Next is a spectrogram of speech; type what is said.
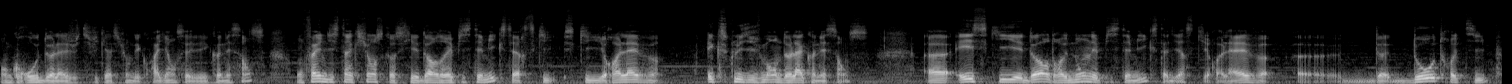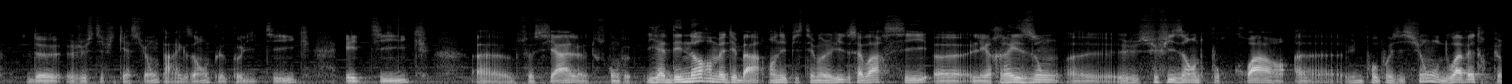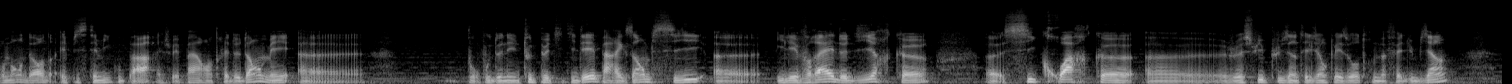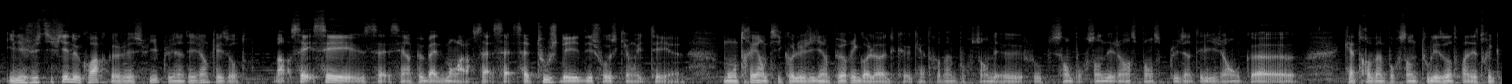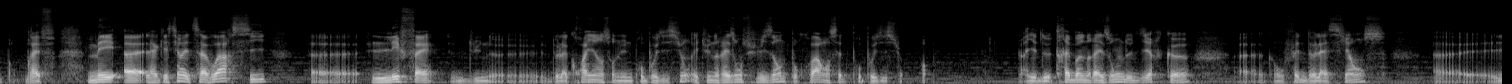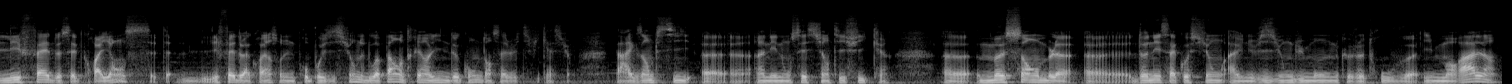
en gros de la justification des croyances et des connaissances. On fait une distinction sur ce qui est d'ordre épistémique, c'est-à-dire ce qui relève exclusivement de la connaissance, et ce qui est d'ordre non épistémique, c'est-à-dire ce qui relève euh, d'autres types de justification, par exemple politique, éthique, euh, sociale, tout ce qu'on veut. Il y a d'énormes débats en épistémologie de savoir si les raisons suffisantes pour croire une proposition doivent être purement d'ordre épistémique ou pas. Je ne vais pas rentrer dedans, mais pour vous donner une toute petite idée, par exemple, si euh, il est vrai de dire que euh, si croire que euh, je suis plus intelligent que les autres me fait du bien, il est justifié de croire que je suis plus intelligent que les autres. C'est un peu bêtement. Alors ça, touche des, choses qui ont été montrées en psychologie un peu rigolotes, que 80% des, 100% des gens se pensent plus intelligents que 80% de tous les autres, enfin, des trucs. Bref. Mais la question est de savoir si euh, l'effet de la croyance en une proposition est une raison suffisante pour croire en cette proposition. Il y a de très bonnes raisons de dire que euh, quand vous faites de la science, euh, l'effet de cette croyance, l'effet de la croyance en une proposition ne doit pas entrer en ligne de compte dans sa justification. Par exemple, si un énoncé scientifique me semble donner sa caution à une vision du monde que je trouve immorale,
